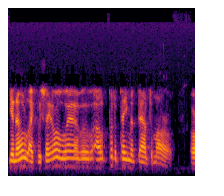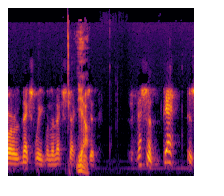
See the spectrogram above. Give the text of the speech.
You know, like we say, oh well, I'll put a payment down tomorrow or next week when the next check Yeah. comes in. That's a debt is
